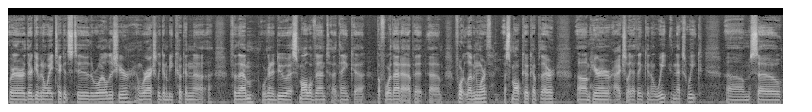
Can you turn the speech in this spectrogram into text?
where they're giving away tickets to the Royal this year, and we're actually going to be cooking uh, for them. We're going to do a small event, I think, uh, before that up at um, Fort Leavenworth, a small cook up there. Um, here, actually, I think in a week, next week. Um, so,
